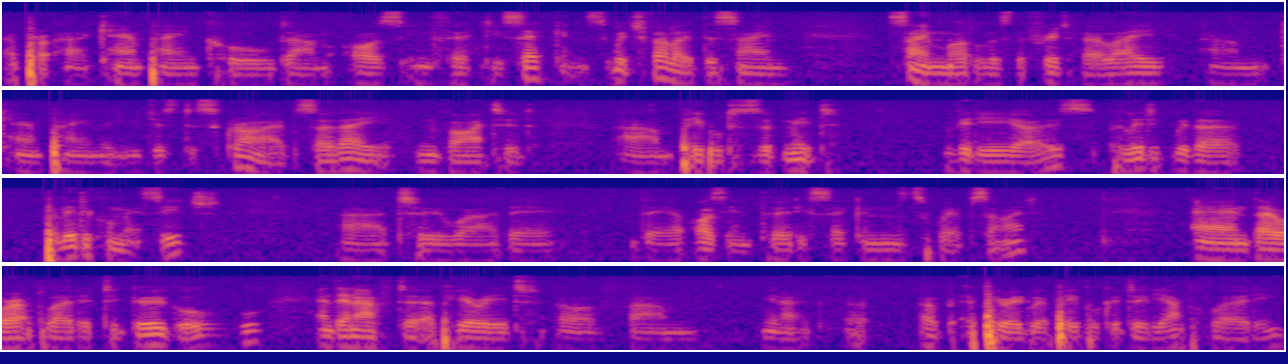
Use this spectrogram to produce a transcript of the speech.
a, a campaign called um, Oz in 30 Seconds, which followed the same same model as the Frito Lay um, campaign that you just described. So they invited um, people to submit videos politi- with a political message uh, to uh, their their Oz in 30 Seconds website and they were uploaded to Google. And then after a period of, um, you know, a, a period where people could do the uploading,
